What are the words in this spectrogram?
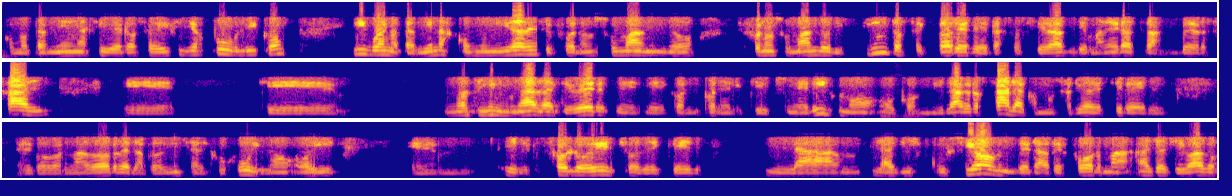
como también así de los edificios públicos, y bueno, también las comunidades se fueron sumando, se fueron sumando distintos sectores de la sociedad de manera transversal, eh, que no tienen nada que ver eh, eh, con, el kirchnerismo o con Milagro Sala, como salió a decir el, el gobernador de la provincia de Jujuy, ¿no? Hoy el solo hecho de que la, la discusión de la reforma haya llevado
